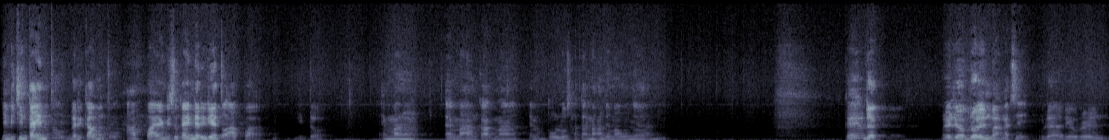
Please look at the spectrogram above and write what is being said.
yang dicintain tuh dari kamu tuh apa? Yang disukain dari dia tuh apa? Gitu. Emang emang karena emang tulus atau emang ada maunya? Kayaknya udah udah diobrolin banget sih. Udah diobrolin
